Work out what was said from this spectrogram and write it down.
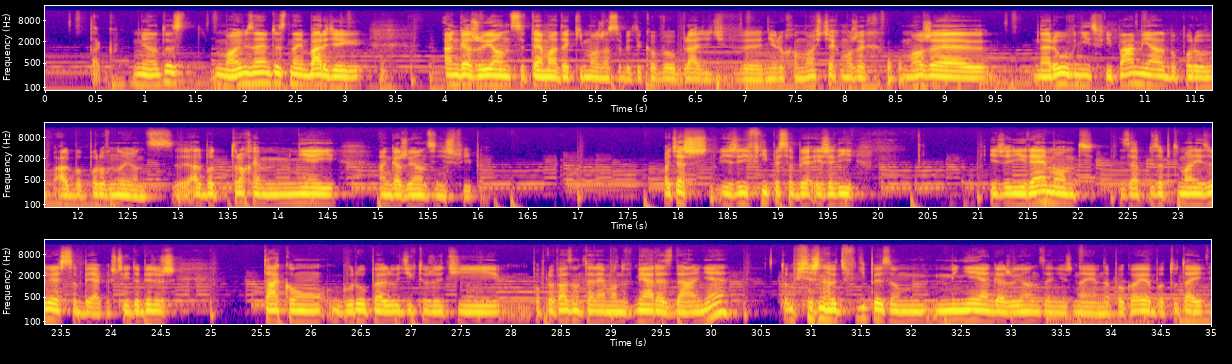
Tak. Nie, no to jest, moim zdaniem to jest najbardziej angażujący temat, jaki można sobie tylko wyobrazić w nieruchomościach. Może, może na równi z flipami, albo, porów, albo porównując, albo trochę mniej angażujący niż flipy. Chociaż jeżeli flipy sobie, jeżeli, jeżeli remont zoptymalizujesz sobie jakoś, czyli dobierzesz taką grupę ludzi, którzy ci poprowadzą ten remont w miarę zdalnie, to myślę, że nawet flipy są mniej angażujące niż najem na pokoje, bo tutaj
